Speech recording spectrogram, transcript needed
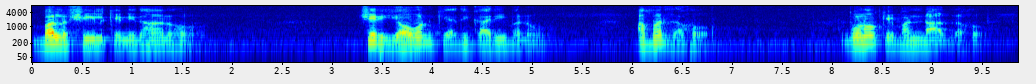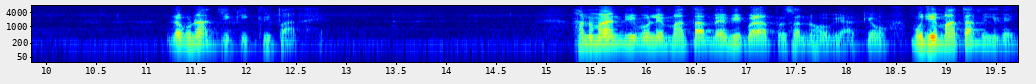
बलशील के निधान हो। चिर यौवन के अधिकारी बनो। अमर रहो। गुणों के भंडार रहो। रघुनाथ जी की कृपा रहे। हनुमान जी बोले, माता, मैं भी बड़ा प्रसन्न हो गया। क्यों? मुझे माता मिल गई।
